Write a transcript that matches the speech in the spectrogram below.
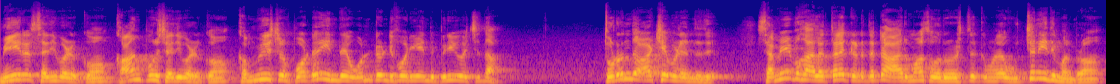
மீர சதி வழக்கும் கான்பூர் சதி வழக்கும் கம்யூனிஸ்ட் போட்டது இந்த ஒன் டுவெண்ட்டி ஃபோர் ஏ இந்த பிரிவு வச்சு தான் தொடர்ந்து ஆட்சேபம் இருந்தது சமீப காலத்தில் கிட்டத்தட்ட ஆறு மாதம் ஒரு வருஷத்துக்கு முன்னாடி உச்சநீதிமன்றம்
